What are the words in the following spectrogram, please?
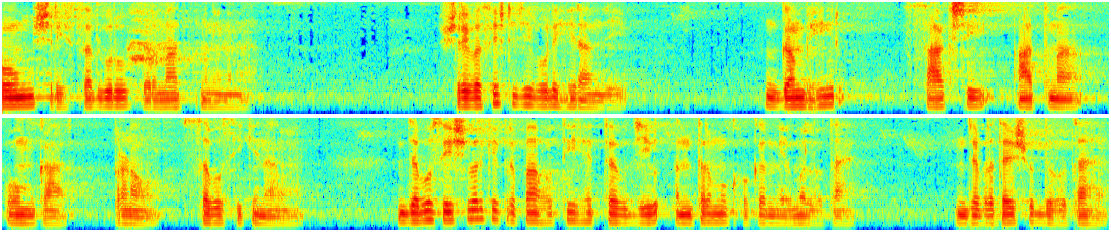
ओम श्री सदगुरु परमात्मा नमः। श्री वशिष्ठ जी बोले, ही राम जी, गंभीर, साक्षी, आत्मा, ओमकार, प्रणव सब उसी के नाम है। जब उस ईश्वर की कृपा होती है, तब जीव अंतर्मुख होकर निर्मल होता है। जब हृदय शुद्ध होता है,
